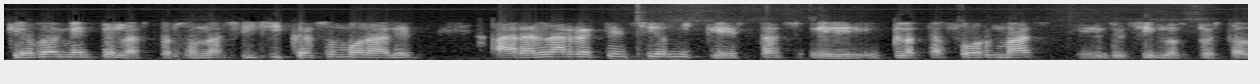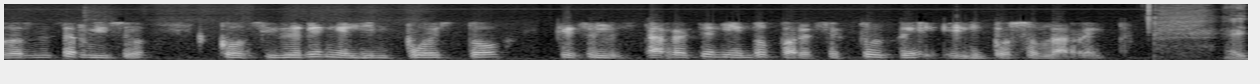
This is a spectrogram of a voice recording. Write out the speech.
que obviamente las personas físicas o morales harán la retención y que estas eh, plataformas, es decir, los prestadores de servicio, consideren el impuesto que se les está reteniendo para efectos del impuesto sobre la renta. Eh,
